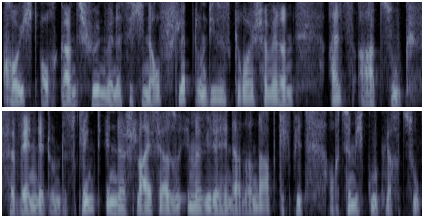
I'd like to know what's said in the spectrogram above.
keucht auch ganz schön, wenn er sich hinaufschleppt. Und dieses Geräusch haben wir dann als A-Zug verwendet. Und es klingt in der Schleife, also immer wieder hintereinander abgespielt, auch ziemlich gut nach Zug.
